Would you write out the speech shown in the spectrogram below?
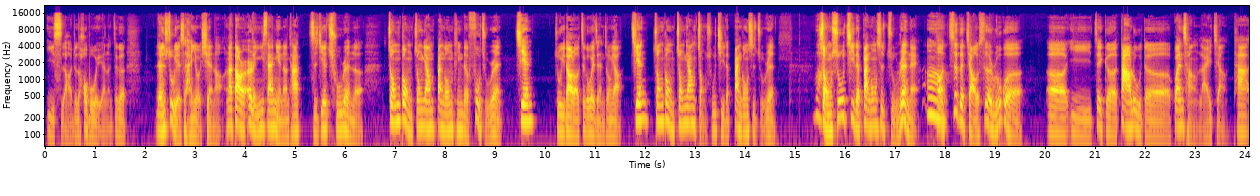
意思啊，就是候补委员了。这个人数也是很有限啊。那到了二零一三年呢，他直接出任了中共中央办公厅的副主任兼，注意到了这个位置很重要，兼中共中央总书记的办公室主任。总书记的办公室主任呢？哦，这个角色如果呃以这个大陆的官场来讲，它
